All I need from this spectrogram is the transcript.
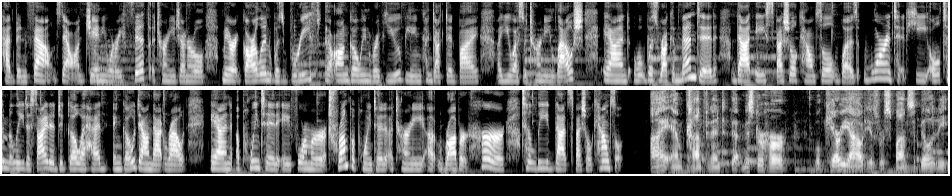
had been found. Now, on January 5th, Attorney General Merrick Garland was briefed the ongoing review being conducted by uh, a U.S. Attorney Lausch, and was recommended that a special counsel was warranted. He ultimately decided to go ahead and go down that route and appointed a former Trump appointed attorney, uh, Robert Hur, to lead that special counsel. I am confident that Mr. Hur will carry out his responsibility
